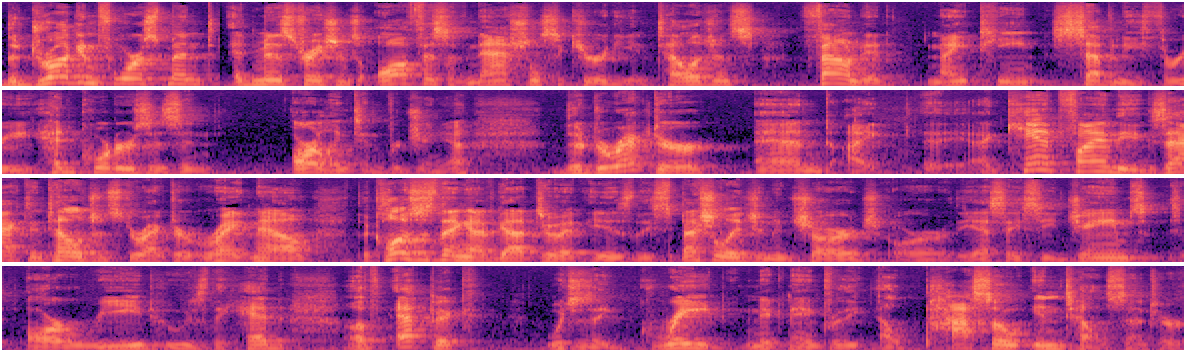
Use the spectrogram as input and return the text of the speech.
The Drug Enforcement Administration's Office of National Security Intelligence, founded 1973, headquarters is in Arlington, Virginia. The director, and I, I can't find the exact intelligence director right now. The closest thing I've got to it is the special agent in charge, or the SAC, James R. Reed, who is the head of EPIC, which is a great nickname for the El Paso Intel Center.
